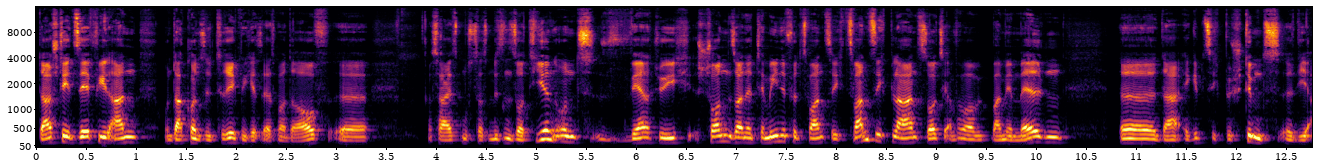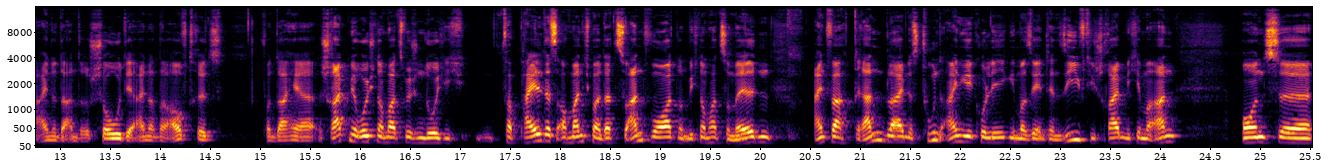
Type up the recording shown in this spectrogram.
Da steht sehr viel an und da konzentriere ich mich jetzt erstmal drauf. Äh, das heißt, muss das ein bisschen sortieren und wer natürlich schon seine Termine für 2020 plant, soll sich einfach mal bei mir melden. Äh, da ergibt sich bestimmt äh, die ein oder andere Show, der ein oder andere Auftritt. Von daher schreibt mir ruhig nochmal zwischendurch. Ich verpeile das auch manchmal dazu zu antworten und mich nochmal zu melden. Einfach dranbleiben. Das tun einige Kollegen immer sehr intensiv. Die schreiben mich immer an. Und äh,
